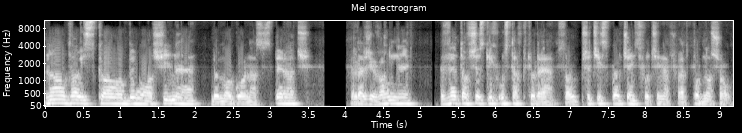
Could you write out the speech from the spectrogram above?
no wojsko było silne, by mogło nas wspierać w razie wojny. Weto wszystkich ustaw, które są przeciw społeczeństwu, czyli na przykład podnoszą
